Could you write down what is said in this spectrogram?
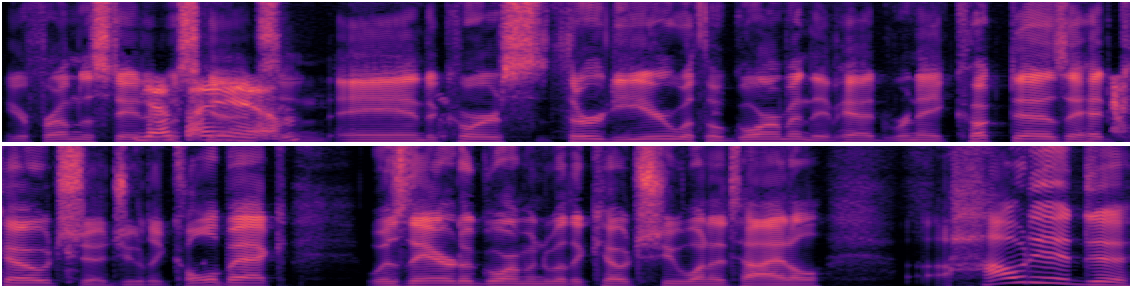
You're from the state yes, of Wisconsin. I am. And of course, third year with O'Gorman. They've had Renee Cookta as a head coach. Uh, Julie Colbeck was there at Gorman with a coach. She won a title. How did uh,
